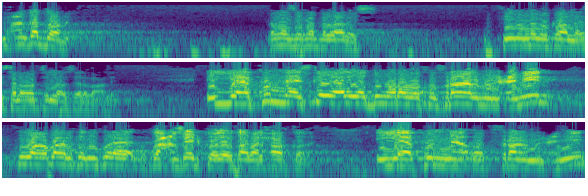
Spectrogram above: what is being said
Maxaan ka doonay? Markaasay ka bilaabaysa. Tiibuu nabigu ka hadlay salawatu llah waslamu iyaakuna iska ilaaliya dumaro wa kufraan almuncimiin kuwa abaalka kuwa cansaydhkooda iyo ku abaalxoorkooda iyaakuna wa kufraan almuncimiin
